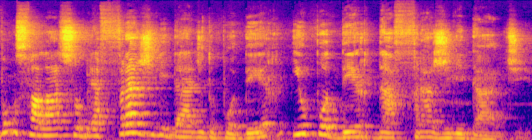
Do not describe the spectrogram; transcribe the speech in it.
Vamos falar sobre a fragilidade do poder e o poder da fragilidade.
